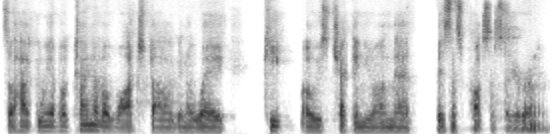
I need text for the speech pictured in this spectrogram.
So how can we have a kind of a watchdog in a way keep always checking you on that business process that you're running.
